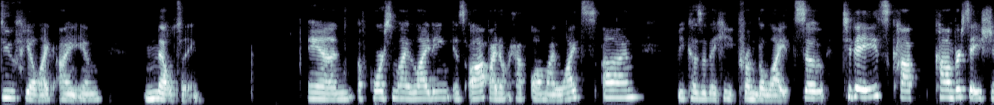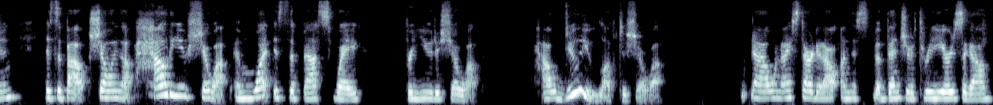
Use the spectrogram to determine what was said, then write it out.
do feel like I am melting. And of course, my lighting is off. I don't have all my lights on because of the heat from the lights. So today's cop conversation is about showing up. How do you show up? And what is the best way for you to show up? How do you love to show up? Now, when I started out on this adventure three years ago,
